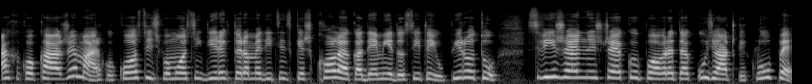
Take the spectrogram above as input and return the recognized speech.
A kako kaže Marko Kostić, pomoćnik direktora medicinske škole Akademije Dositej u Pirotu, svi željno iščekuju povratak u đačke klupe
